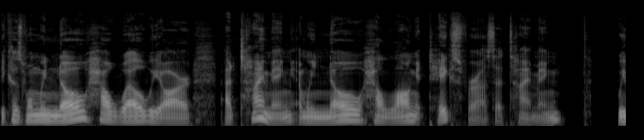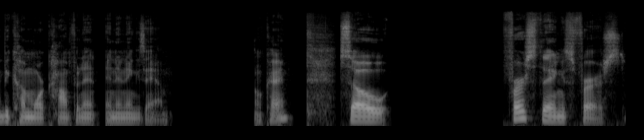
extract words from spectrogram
because when we know how well we are at timing and we know how long it takes for us at timing, we become more confident in an exam. Okay? So First things first,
